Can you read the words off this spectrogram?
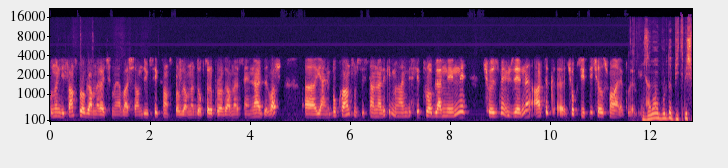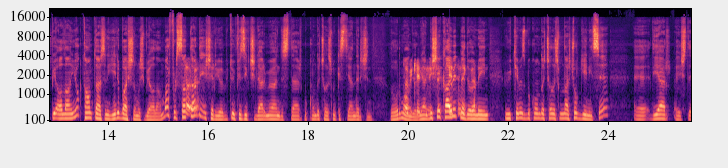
Bunun lisans programları açılmaya başlandı. Yüksek lisans programları, doktora programları senelerdir var. E, yani bu kuantum sistemlerdeki mühendislik problemlerini çözme üzerine artık e, çok ciddi çalışmalar yapılıyor. O zaman burada bitmiş bir alan yok. Tam tersine yeni başlamış bir alan var. Fırsatlar Tabii. da içeriyor. Bütün fizikçiler, mühendisler, bu konuda çalışmak isteyenler için. Doğru mu Tabii, anlıyorum? Yani bir şey kaybetmedi kesinlikle. örneğin. Ülkemiz bu konuda çalışmalar çok yeni ise e, diğer e, işte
